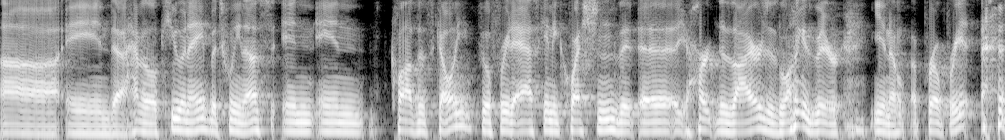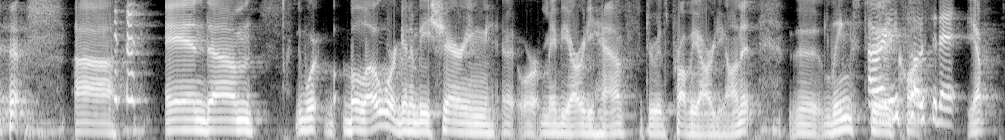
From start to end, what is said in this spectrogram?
uh, and uh, have a little Q and A between us in in Closet Skully. Feel free to ask any questions that uh, your heart desires, as long as they're you know appropriate. uh, and um, we're, below, we're going to be sharing, uh, or maybe already have. Druid's probably already on it. The links to I already posted it. Yep.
